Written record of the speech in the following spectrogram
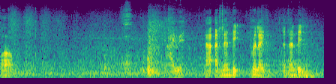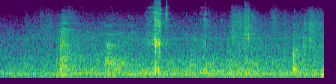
ဝေါညာပဲဒါ Atlantic ဖွင့်လိုက် Atlantic อื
